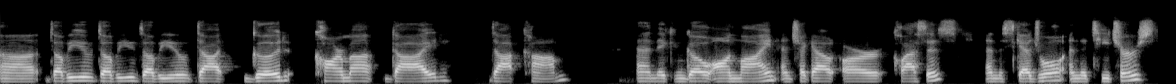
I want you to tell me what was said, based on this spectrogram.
uh, www.goodkarmaguide.com, and they can go online and check out our classes and the schedule and the teachers.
